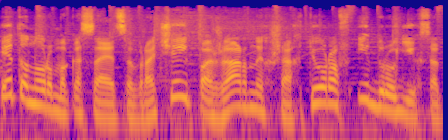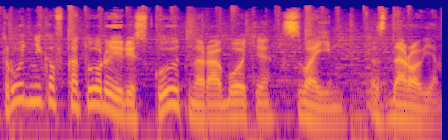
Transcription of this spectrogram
Эта норма касается врачей, пожарных, шахтеров и других сотрудников, которые рискуют на работе своим здоровьем.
